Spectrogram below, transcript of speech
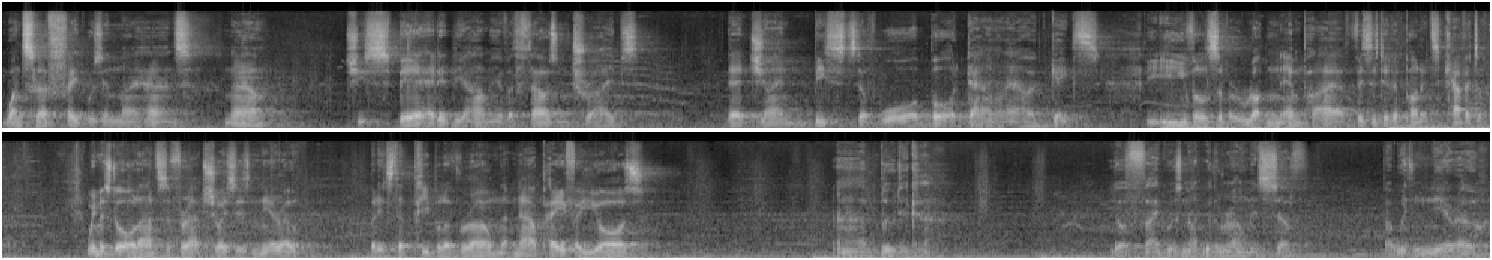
Once her fate was in my hands. Now, she spearheaded the army of a thousand tribes. Their giant beasts of war bore down on our gates. The evils of a rotten empire visited upon its capital. We must all answer for our choices, Nero. But it's the people of Rome that now pay for yours. Ah, Boudica. Your fight was not with Rome itself, but with Nero,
